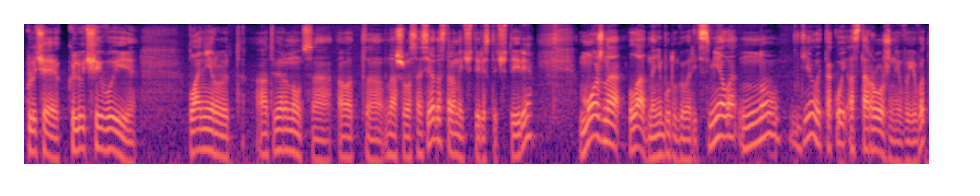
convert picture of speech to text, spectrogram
включая ключевые, планируют отвернуться от э, нашего соседа, страны 404, можно, ладно, не буду говорить смело, но делать такой осторожный вывод,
